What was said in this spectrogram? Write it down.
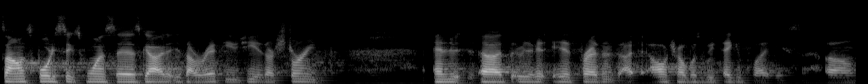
Psalms 46:1 says, "God is our refuge; He is our strength, and uh, through His presence, all troubles will be taking place." Um,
